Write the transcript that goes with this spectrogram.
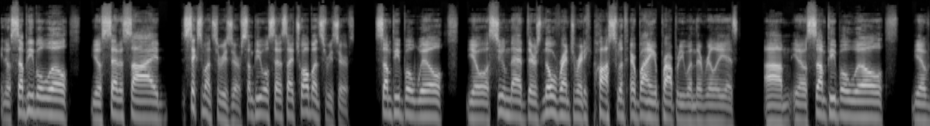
you know some people will you know set aside six months of reserves some people set aside 12 months of reserves some people will you know assume that there's no rent ready costs when they're buying a property when there really is um, you know some people will you know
